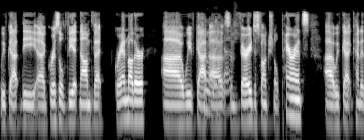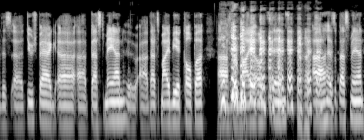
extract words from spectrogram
We've got the uh, grizzled Vietnam vet grandmother. Uh, we've got Oh uh, some very dysfunctional parents. Uh, we've got kind of this uh, douchebag uh, uh, best man who uh, that's my mea culpa uh, for my own sins uh, as a best man.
